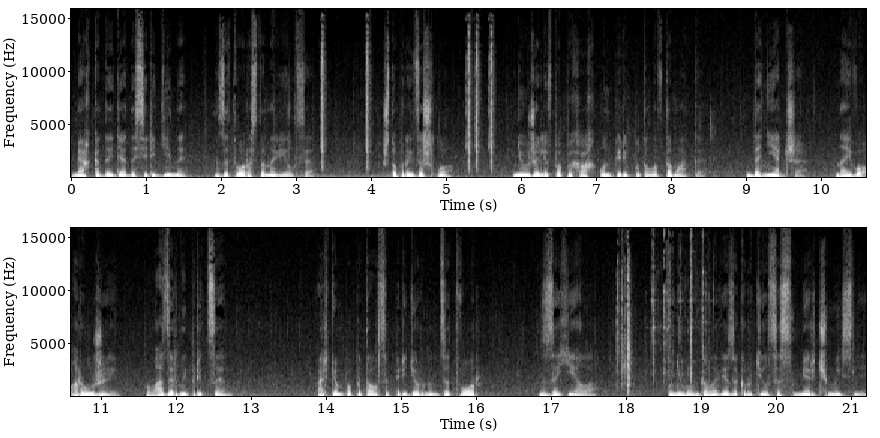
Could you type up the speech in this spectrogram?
Мягко дойдя до середины, затвор остановился. Что произошло? Неужели в попыхах он перепутал автоматы? Да нет же, на его оружии лазерный прицел. Артем попытался передернуть затвор. Заело. У него в голове закрутился смерч мыслей.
